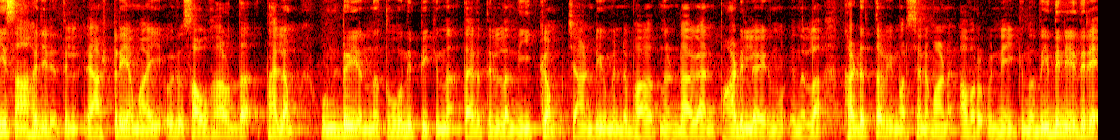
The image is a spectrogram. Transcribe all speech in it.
ഈ സാഹചര്യത്തിൽ രാഷ്ട്രീയമായി ഒരു സൗഹാർദ്ദ തലം ഉണ്ട് എന്ന് തോന്നിപ്പിക്കുന്ന തരത്തിലുള്ള നീക്കം ചാണ്ടിയുമ്മന്റെ ഭാഗത്തുനിന്ന് ഉണ്ടാകാൻ പാടില്ലായിരുന്നു എന്നുള്ള കടുത്ത വിമർശനമാണ് അവർ ഉന്നയിക്കുന്നത്. ഇതിനെതിരെ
